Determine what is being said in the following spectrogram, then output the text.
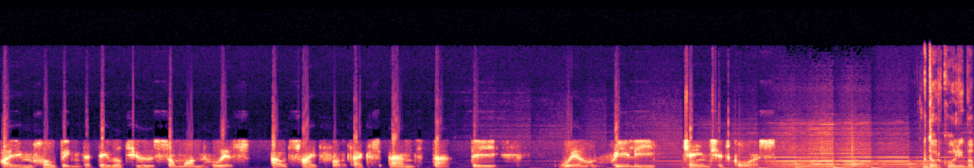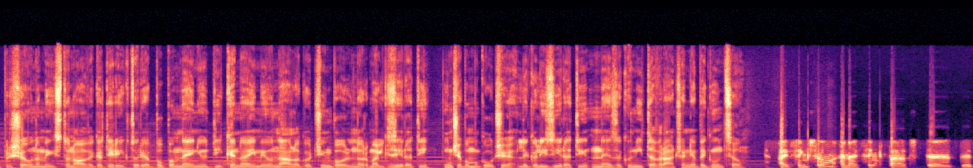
I'm hoping that they will choose someone who is outside Frontex and that they will really change its course. Kdorkoli bo prišel na mesto novega direktorja, bo po mnenju Dikena imel nalogo čim bolj normalizirati in, če bo mogoče, legalizirati nezakonita vračanja beguncev. I think so, and I think that the, the,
